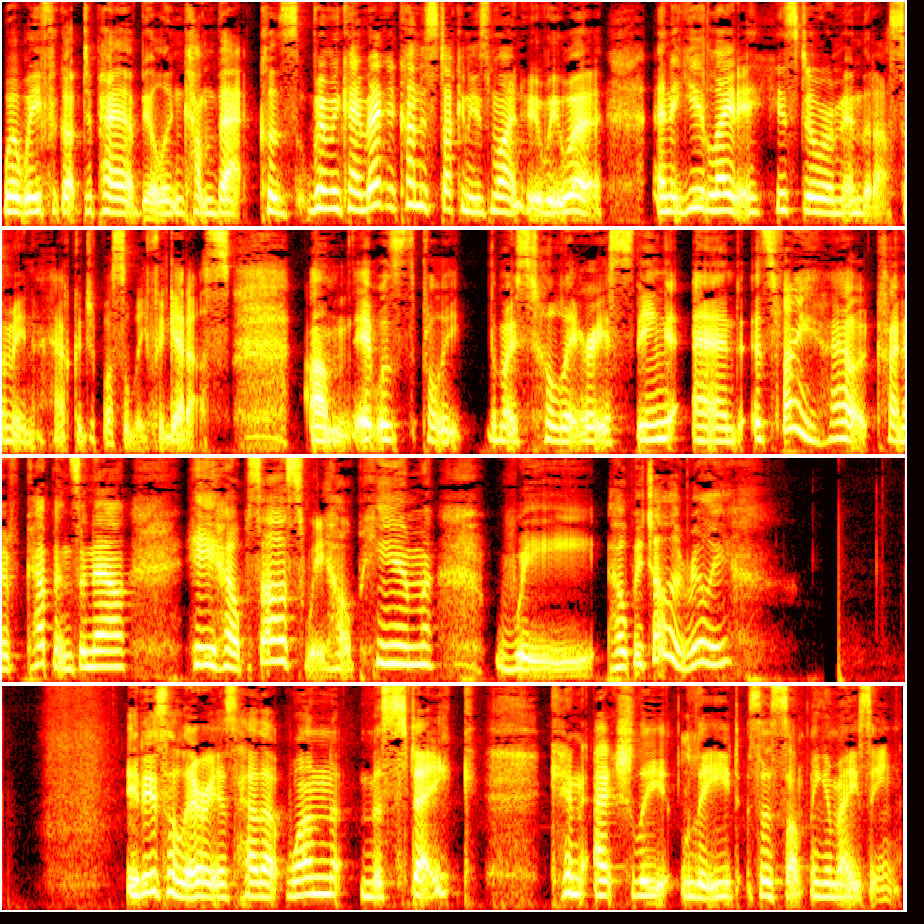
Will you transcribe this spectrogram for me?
where we forgot to pay our bill and come back. Because when we came back, it kind of stuck in his mind who we were, and a year later, he still remembered us. I mean, how could you possibly forget us? Um, it was probably the most hilarious thing. And it's funny how it kind of happens. And now he helps us, we help him, we help each other, really. It is hilarious how that one mistake can actually lead to something amazing.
